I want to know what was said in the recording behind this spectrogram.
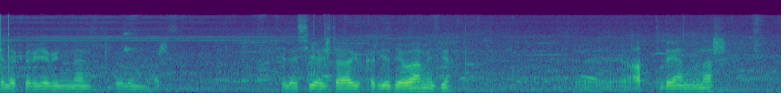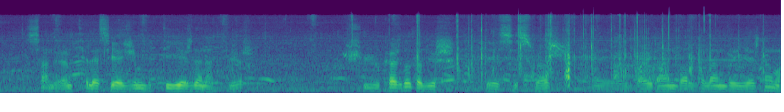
Teleferiye binilen bölüm var. Telesiyaj daha yukarıya devam ediyor. Ee, atlayanlar sanıyorum telesiyajın bittiği yerden atlıyor. Şu yukarıda da bir tesis var. Ee, bayrağın dalgalandığı yerde ama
